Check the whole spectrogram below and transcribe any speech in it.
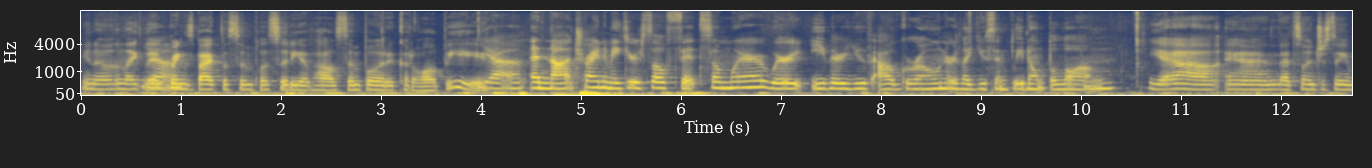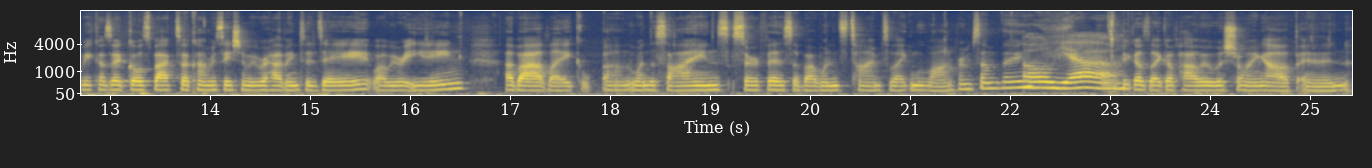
You know, and like Yeah. it brings back the simplicity of how simple it could all be. Yeah, and not trying to make yourself fit somewhere where either you've outgrown or like you simply don't belong. Yeah, and that's so interesting because it goes back to a conversation we were having today while we were eating about like um, when the signs surface about when it's time to like move on from something Oh yeah. because like of how it was showing up in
